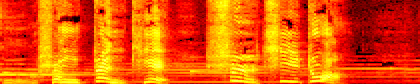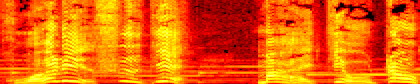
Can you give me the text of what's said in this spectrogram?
鼓声震天士气壮。活力四溅，迈九州。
